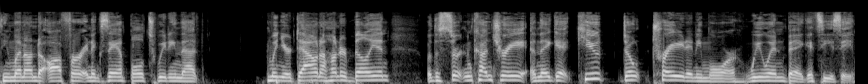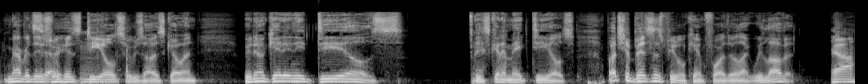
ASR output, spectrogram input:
He went on to offer an example, tweeting that when you're down 100 billion with a certain country and they get cute, don't trade anymore. We win big. It's easy. Remember, these So- were his mm. deals. He was always going, "We don't get any deals." He's going to make deals. A bunch of business people came forward. They're like, "We love it. Yeah.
